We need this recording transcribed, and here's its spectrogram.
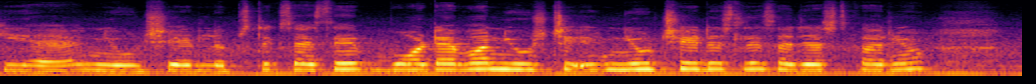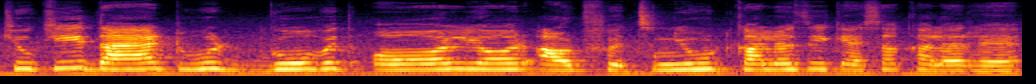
की है न्यूड शेड लिपस्टिक्स ऐसे वॉट एवर न्यूड न्यूड शेड इसलिए सजेस्ट कर रही हूँ, क्योंकि that would go with all your outfits nude colours एक ऐसा कलर है,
